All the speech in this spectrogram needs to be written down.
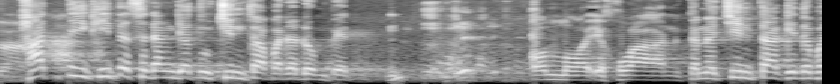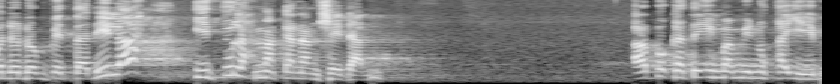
Hati kita sedang jatuh cinta pada dompet. Allah ikhwan, kena cinta kita pada dompet tadilah itulah makanan syaitan. Apa kata Imam Ibn Qayyim?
